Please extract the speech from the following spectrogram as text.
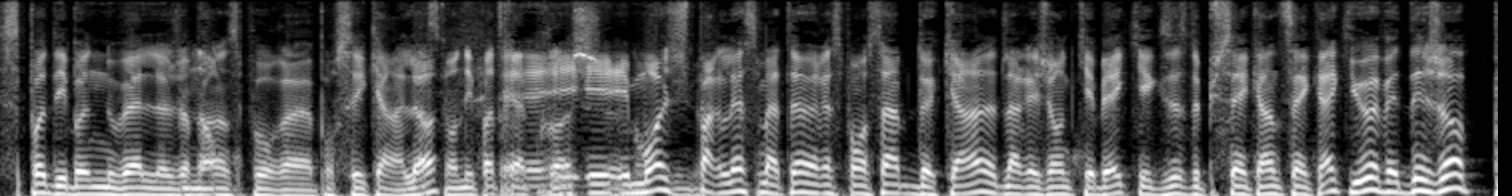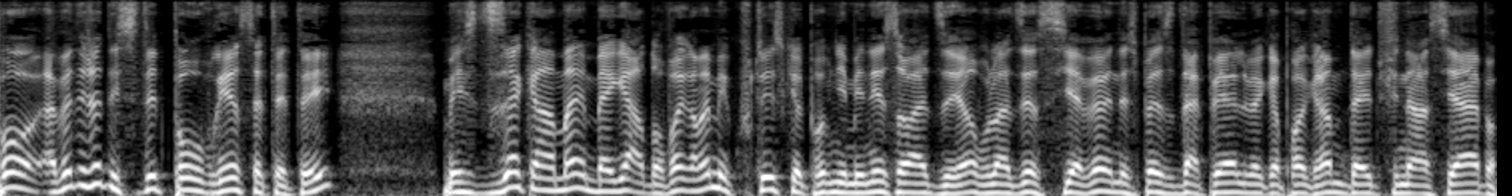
C'est pas des bonnes nouvelles, là, je Non. pense, pour, euh, pour ces camps-là. Parce qu'on n'est pas très proche, Et, et- euh, et moi, plus, je parlais ce matin à un responsable de camp de la région de Québec qui existe depuis 55 ans, qui eux avaient déjà pas, avaient déjà décidé de pas ouvrir cet été. Mais il se disait quand même, ben garde, on va quand même écouter ce que le premier ministre a à dire, en voulant dire s'il y avait une espèce d'appel avec un programme d'aide financière, ben,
